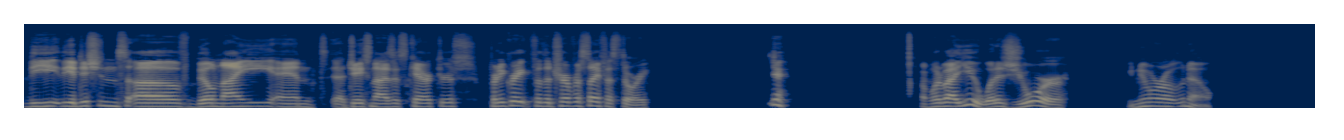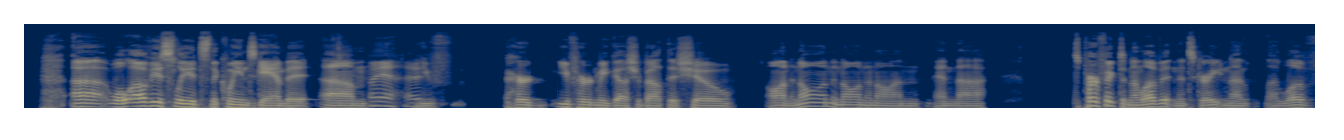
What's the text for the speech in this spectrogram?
the the additions of Bill Nighy and uh, Jason Isaacs characters pretty great for the Trevor Sypha story. Yeah. And what about you? What is your numero uno? Uh, well, obviously it's the Queen's Gambit. Um, Oh yeah, I- you've heard you've heard me gush about this show on and on and on and on, and uh, it's perfect, and I love it, and it's great, and I I love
